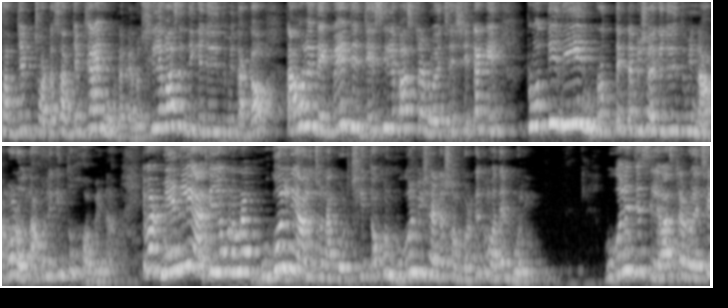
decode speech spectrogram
সাবজেক্ট ছটা সাবজেক্ট যাই হোক না কেন সিলেবাসের দিকে যদি তুমি তাকাও, তাহলে দেখবে যে যে সিলেবাসটা রয়েছে সেটাকে প্রতিদিন প্রত্যেকটা বিষয়কে যদি তুমি না পড়ো, তাহলে কিন্তু হবে না। এবার মেনলি আজকে যখন আমরা ভূগোল নিয়ে আলোচনা করছি, তখন ভূগোল বিষয়টা সম্পর্কে তোমাদের বলি। ভূগোলের যে সিলেবাসটা রয়েছে,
